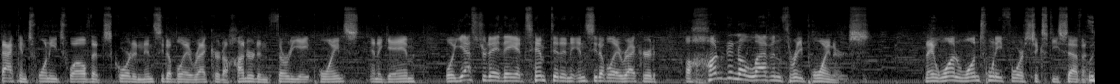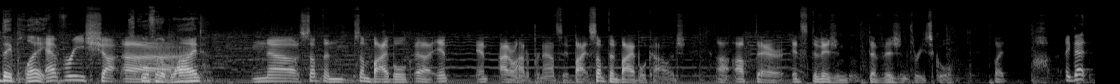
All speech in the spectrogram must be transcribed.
back in 2012 that scored an NCAA record 138 points in a game. Well, yesterday they attempted an NCAA record 111 three pointers. They won 124 67. Who'd they play? Every shot. School for the uh, blind. no, something, some Bible. Uh, imp, imp, I don't know how to pronounce it. Bi- something Bible college uh, up there. It's division Division three school. But uh, like that,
